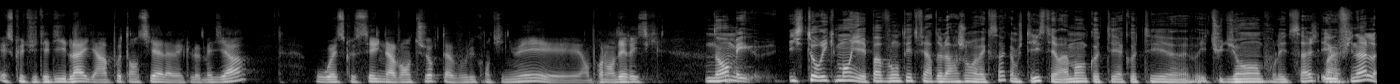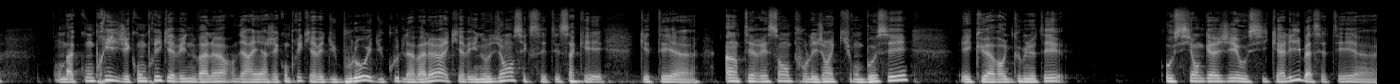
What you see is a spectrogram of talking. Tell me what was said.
est-ce que tu t'es dit là, il y a un potentiel avec le média? Ou est-ce que c'est une aventure que tu as voulu continuer et en prenant des risques? Non, mais historiquement, il n'y avait pas volonté de faire de l'argent avec ça. Comme je t'ai dit, c'était vraiment côté à côté euh, étudiant pour les sages. Et au final, on a compris, j'ai compris qu'il y avait une valeur derrière. J'ai compris qu'il y avait du boulot et du coup de la valeur et qu'il y avait une audience et que c'était ça qui, qui était euh, intéressant pour les gens qui ont bossé et qu'avoir une communauté aussi engagée, aussi quali, bah, c'était euh,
